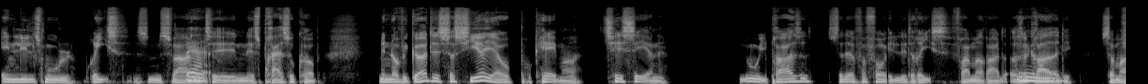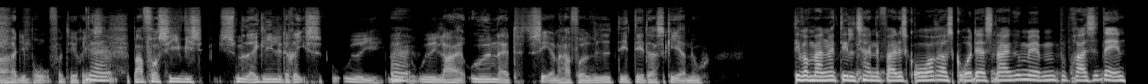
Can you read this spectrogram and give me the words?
en lille smule ris, som svarer Ja. ja. til en espresso-kop. Men når vi gør det, så siger jeg jo på kamera til seerne, nu er I presset, så derfor får I lidt ris fremadrettet, og så mm. græder de. Så meget har de brug for det ris. Ja. Ja. Bare for at sige, at vi smider ikke lige lidt ris ud i, Ja. ja. ud i lejr, uden at seerne har fået at vide, det er det, der sker nu. Det var mange af deltagerne faktisk overrasket over, da jeg snakkede med dem på pressedagen.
